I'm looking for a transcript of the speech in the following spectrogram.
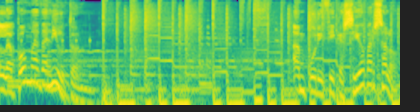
La poma de Newton. En Purificació Barcelona.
